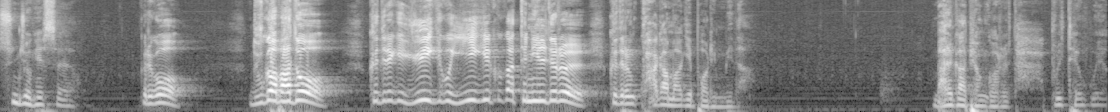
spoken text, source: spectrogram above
순종했어요. 그리고 누가 봐도 그들에게 유익이고 이익일 것 같은 일들을 그들은 과감하게 버립니다. 말과 병거를 다 불태우고요.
